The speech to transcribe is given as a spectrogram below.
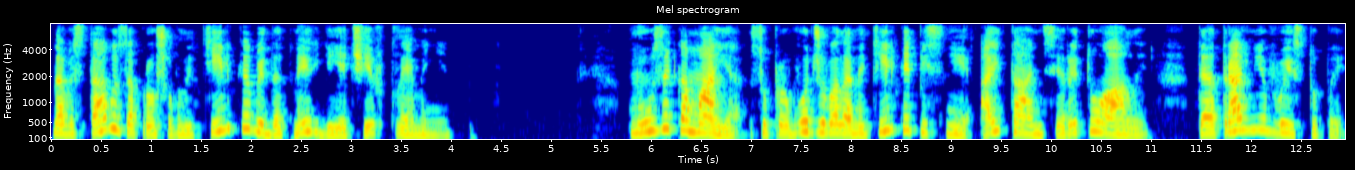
на виставу запрошували тільки видатних діячів племені. Музика Майя супроводжувала не тільки пісні, а й танці, ритуали, театральні виступи,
